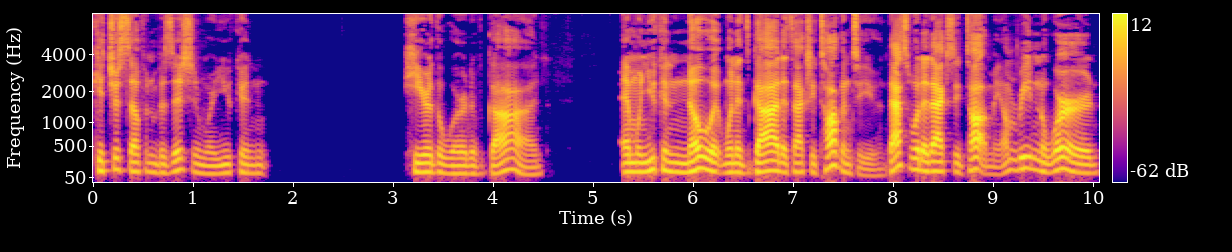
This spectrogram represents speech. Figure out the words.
get yourself in a position where you can hear the word of God. And when you can know it when it's God that's actually talking to you. That's what it actually taught me. I'm reading the word,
